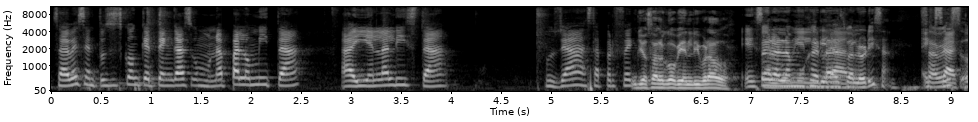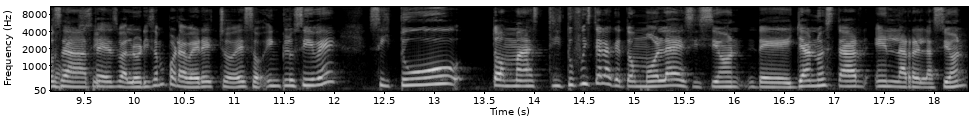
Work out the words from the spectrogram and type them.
¿sabes? Entonces con que tengas como una palomita ahí en la lista, pues ya está perfecto. Yo salgo bien librado. Es Pero a la mujer la desvalorizan, ¿sabes? Exacto, o sea, sí. te desvalorizan por haber hecho eso. Inclusive, si tú tomas, si tú fuiste la que tomó la decisión de ya no estar en la relación,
